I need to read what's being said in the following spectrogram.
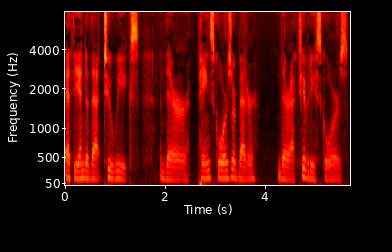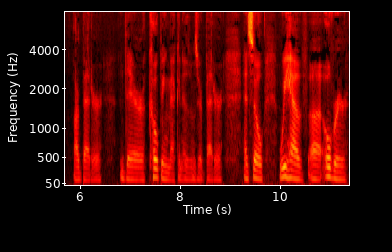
at the end of that two weeks, their pain scores are better, their activity scores are better, their coping mechanisms are better, and so we have uh, over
